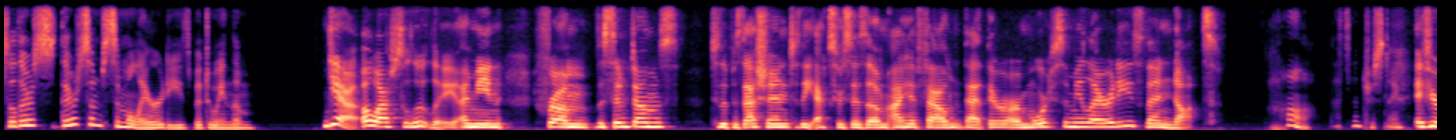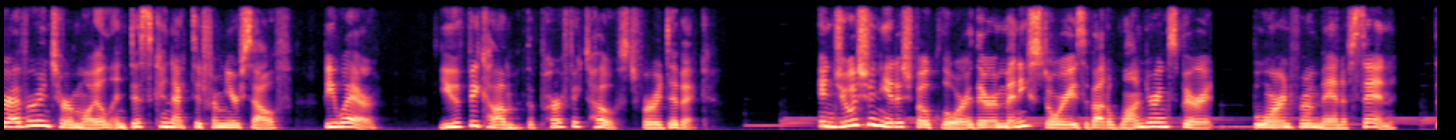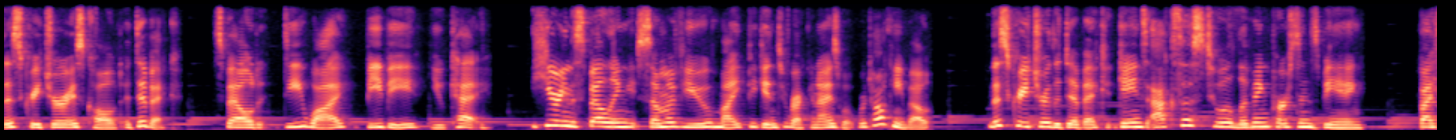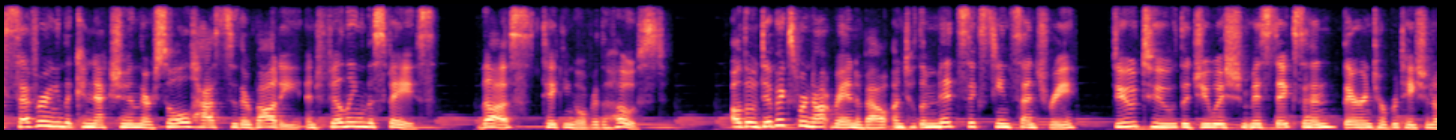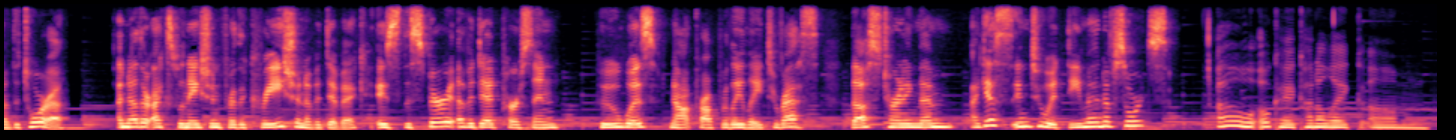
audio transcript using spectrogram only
So there's there's some similarities between them. Yeah. Oh, absolutely. I mean, from the symptoms to the possession to the exorcism, I have found that there are more similarities than not. Huh. That's interesting. If you're ever in turmoil and disconnected from yourself, beware. You've become the perfect host for a Dybbuk. In Jewish and Yiddish folklore, there are many stories about a wandering spirit born from a man of sin. This creature is called a Dybbuk, spelled D Y B B U K. Hearing the spelling, some of you might begin to recognize what we're talking about. This creature, the Dybbuk, gains access to a living person's being by severing the connection their soul has to their body and filling the space, thus taking over the host. Although Dybbuks were not written about until the mid 16th century due to the Jewish mystics and their interpretation of the Torah, another explanation for the creation of a Dybbuk is the spirit of a dead person who was not properly laid to rest, thus turning them, I guess, into a demon of sorts. Oh, okay. Kind of like um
